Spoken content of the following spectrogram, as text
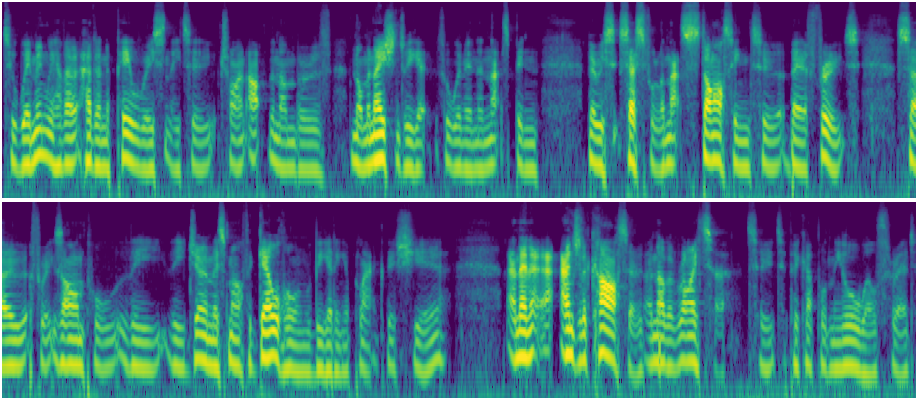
to women. We have had an appeal recently to try and up the number of nominations we get for women, and that's been very successful, and that's starting to bear fruit. So, for example, the the journalist Martha Gellhorn will be getting a plaque this year, and then uh, Angela Carter, another writer, to to pick up on the Orwell thread,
